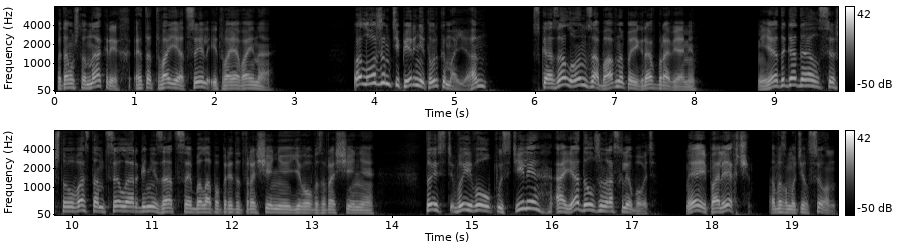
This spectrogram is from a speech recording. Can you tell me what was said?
«Потому что накрех — это твоя цель и твоя война». «Положим, теперь не только моя», — сказал он, забавно поиграв бровями. «Я догадался, что у вас там целая организация была по предотвращению его возвращения. То есть вы его упустили, а я должен расхлебывать». «Эй, полегче!» — возмутился он.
